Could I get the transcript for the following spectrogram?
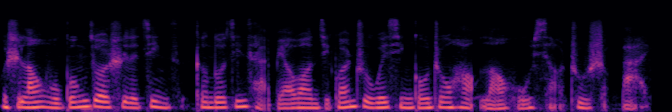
我是老虎工作室的镜子，更多精彩不要忘记关注微信公众号“老虎小助手”。拜。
